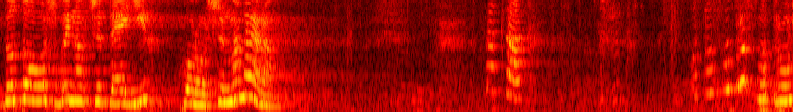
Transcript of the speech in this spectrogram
До того ж ви навчите їх хорошим манерам. Так, так. Смотрю, смотрю.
